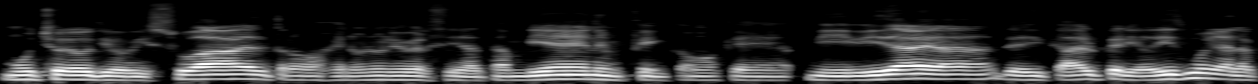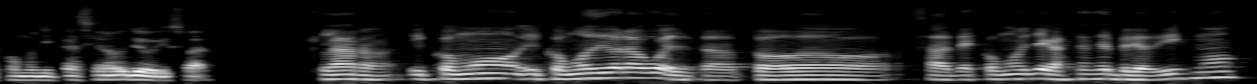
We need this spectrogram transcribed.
mucho de audiovisual, trabajé en una universidad también, en fin, como que mi vida era dedicada al periodismo y a la comunicación audiovisual. Claro. ¿Y cómo, y cómo dio la vuelta todo? O sea, de cómo llegaste de periodismo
